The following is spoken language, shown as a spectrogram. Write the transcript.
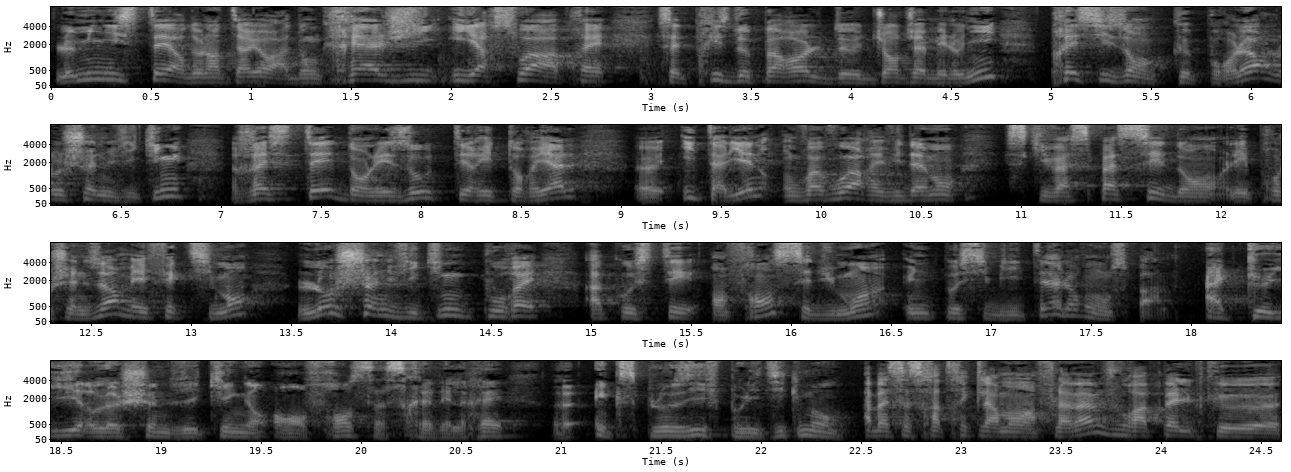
Le ministère de l'Intérieur a donc réagi hier soir après cette prise de parole de Giorgia Meloni, précisant que pour l'heure, l'Ocean Viking restait dans les eaux territoriales euh, italiennes. On va voir évidemment ce qui va se passer dans les prochaines heures, mais effectivement, l'Ocean Viking pourrait accoster en France. C'est du moins une possibilité à l'heure où on se parle. Accueillir l'Ocean Viking en France, ça se révélerait euh, explosif politiquement. Ah bah ça sera très clairement inflammable. Je vous rappelle que euh,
